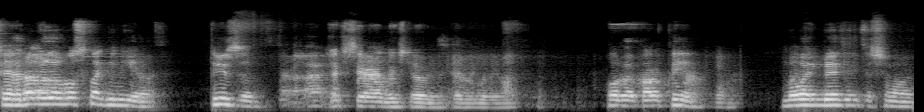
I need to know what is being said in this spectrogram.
চেহারা এই অবস্থা কি নিয়ে ফিউচার অ্যাক্সিডেন্ট হয়েছিল কবে মোবাইল বের দিতে সময়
